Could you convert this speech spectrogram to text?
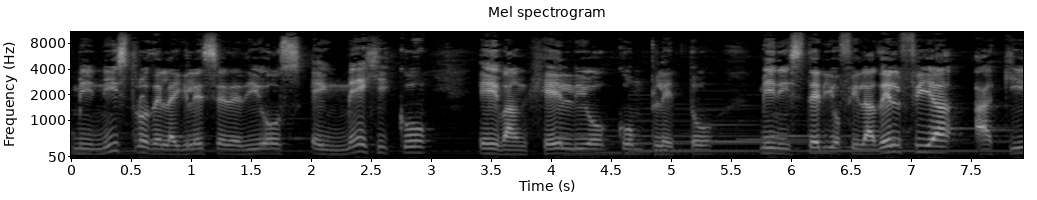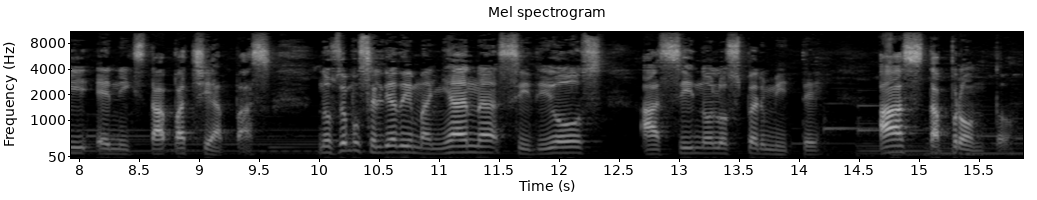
ministro de la Iglesia de Dios en México, Evangelio completo, Ministerio Filadelfia, aquí en Ixtapa, Chiapas. Nos vemos el día de mañana, si Dios así nos los permite. Hasta pronto.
